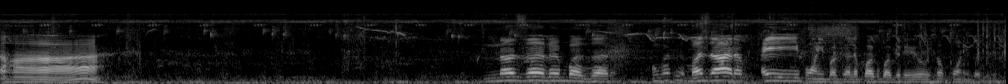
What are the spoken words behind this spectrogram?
હા. નજર બઝર બજાર એ પોણી બગડે એટલે પગ બગડે એવું શું પોણી તમારી.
